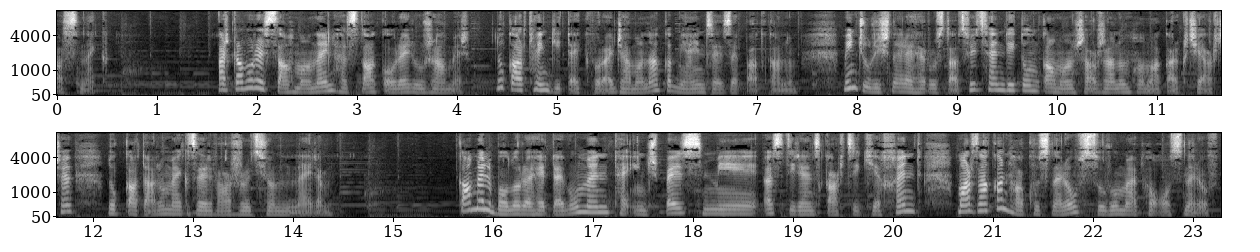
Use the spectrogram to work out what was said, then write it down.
հասնեք։ Հարկավոր է սահմանել հստակ օրեր ու ժամեր։ Դուք արդեն գիտեք, որ այդ ժամանակը միայն ձեզ է պատկանում։ Մինչ ուրիշները հերոստացույց են դիտում կամ անշարժանում համակարգչի առջև, դուք կատարում եք ձեր վարժությունները։ Կամ էլ բոլորը հետևում են, թե ինչպես մի ըստ իրենց կարծիքի խենթ մարզական հակուսներով սուրում է փողոցներով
